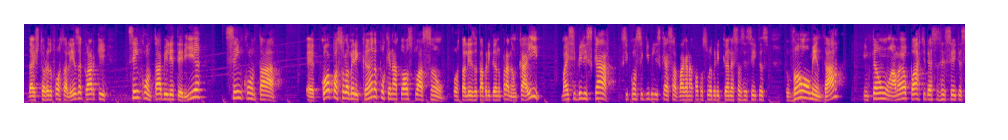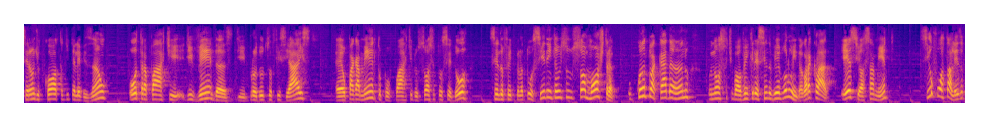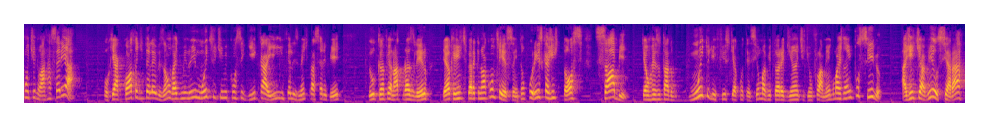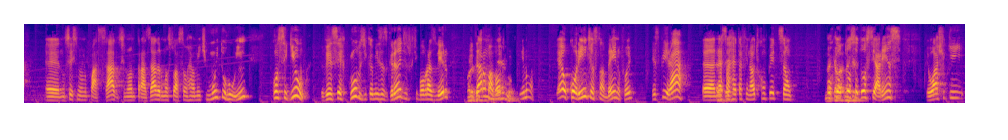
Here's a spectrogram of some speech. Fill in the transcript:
da história do Fortaleza. Claro que sem contar bilheteria, sem contar é, Copa Sul-Americana, porque na atual situação Fortaleza está brigando para não cair, mas se beliscar, se conseguir beliscar essa vaga na Copa Sul-Americana, essas receitas vão aumentar. Então, a maior parte dessas receitas serão de cota de televisão, outra parte de vendas de produtos oficiais, é, o pagamento por parte do sócio torcedor sendo feito pela torcida. Então, isso só mostra o quanto a cada ano o nosso futebol vem crescendo, vem evoluindo. Agora, claro, esse orçamento, se o Fortaleza continuar na Série A, porque a cota de televisão vai diminuir muito se o time conseguir cair, infelizmente, para a Série B do Campeonato Brasileiro. E é o que a gente espera que não aconteça. Então, por isso que a gente torce, sabe que é um resultado muito difícil de acontecer, uma vitória diante de um Flamengo, mas não é impossível. A gente já viu o Ceará, é, não sei se no ano passado, se no ano atrasado, numa situação realmente muito ruim, conseguiu vencer clubes de camisas grandes do futebol brasileiro por e dar uma volta por cima. É, o Corinthians também, não foi? Respirar é, é nessa reta final de competição. Porque naquela, o torcedor naquele... cearense, eu acho que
